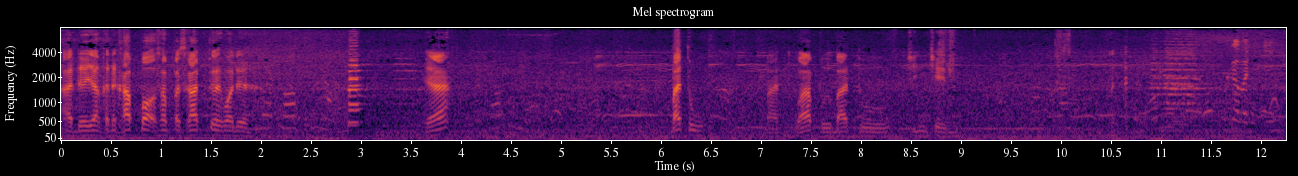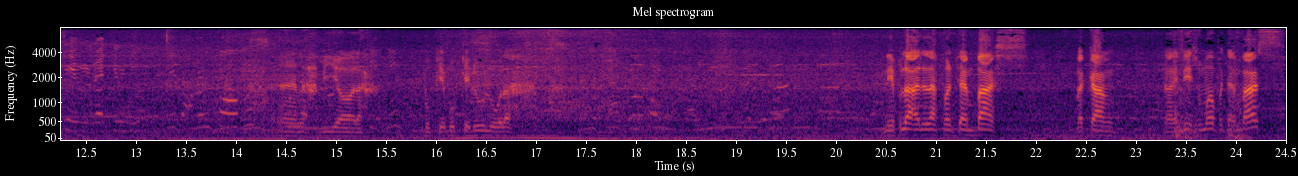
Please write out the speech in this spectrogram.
Ada yang kena kapak sampai 100 pun ada. Ya Batu. Batu apa? Batu. Cincin. Bukan banyak cincin batu ni. Dia tak hantar pun. Alah biarlah. Bukit-bukit dulu lah Ni pula adalah penantian bas Belakang. Nah ini semua penantian bas.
